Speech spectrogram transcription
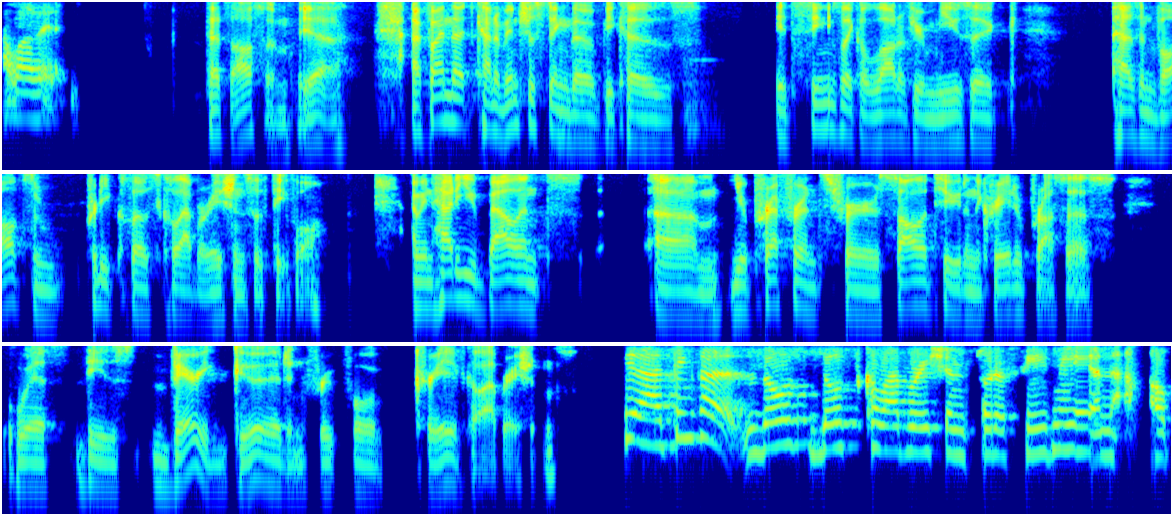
I love it. That's awesome. Yeah. I find that kind of interesting though, because it seems like a lot of your music has involved some pretty close collaborations with people. I mean, how do you balance um, your preference for solitude in the creative process with these very good and fruitful creative collaborations? Yeah, I think that those those collaborations sort of feed me and help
